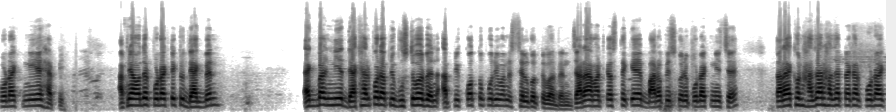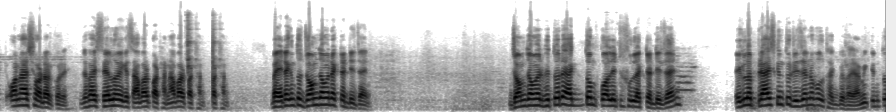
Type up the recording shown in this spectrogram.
প্রোডাক্ট নিয়ে হ্যাপি আপনি আমাদের প্রোডাক্ট একটু দেখবেন। একবার নিয়ে দেখার পর আপনি বুঝতে পারবেন আপনি কত পরিমাণে সেল করতে পারবেন। যারা আমার কাছ থেকে বারো পিস করে প্রোডাক্ট নিচ্ছে তারা এখন হাজার হাজার টাকার প্রোডাক্ট অনায়াসে অর্ডার করে। যে ভাই সেল হয়ে গেছে, আবার পাঠান আবার পাঠান পাঠান। ভাই, এটা কিন্তু জমজমের একটা ডিজাইন জমজমের ভিতরে একদম কোয়ালিটিফুল একটা ডিজাইন এগুলোর প্রাইস কিন্তু রিজনেবল থাকবে ভাই। আমি কিন্তু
